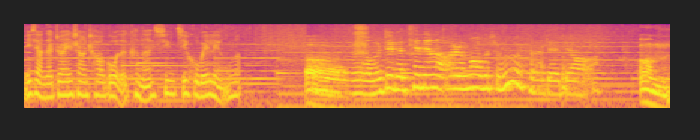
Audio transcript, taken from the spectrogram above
你想在专业上超过我的可能性几乎为零了。呃，我们这个千年老二的帽子什么时候才能摘掉啊？嗯，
